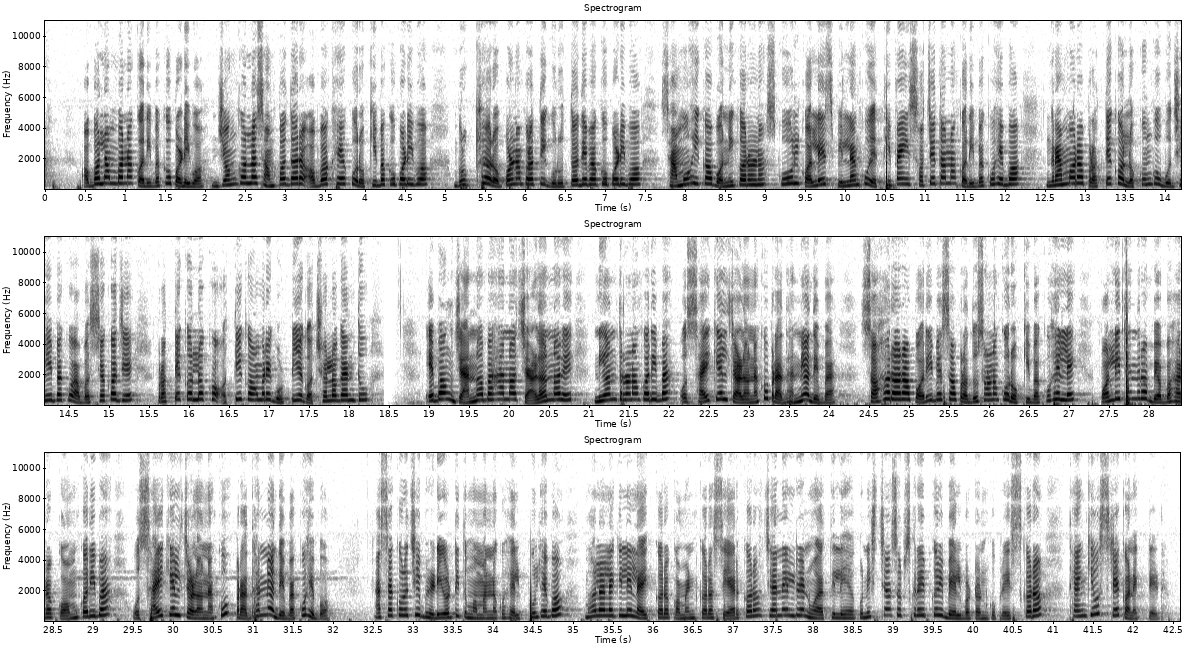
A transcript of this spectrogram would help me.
ଅବଲମ୍ବନ କରିବାକୁ ପଡ଼ିବ। ଜଙ୍ଗଲ ସମ୍ପଦର ଅବକ୍ଷୟକୁ ରୋକିବାକୁ ପଡ଼ିବ। ବୃକ୍ଷରୋପଣ ପ୍ରତି ଗୁରୁତ୍ୱ ଦେବାକୁ ପଡ଼ିବ। ସାମୂହିକ ବନୀକରଣ ସ୍କୁଲ କଲେଜ ପିଲାଙ୍କୁ ଏଥିପାଇଁ ସଚେତନ କରିବାକୁ ହେବ। ଗ୍ରାମର ପ୍ରତ୍ୟେକ ଲୋକଙ୍କୁ ବୁଝେଇବାକୁ ଆବଶ୍ୟକ ଯେ ପ୍ରତ୍ୟେକ ଲୋକ ଅତି କମରେ ଗୋଟିଏ ଗଛ ଲଗାନ୍ତୁ ଏବଂ ଯାନବାହନ ଚାଳନରେ ନିୟନ୍ତ୍ରଣ କରିବା ଓ ସାଇକେଲ ଚାଳନାକୁ ପ୍ରାଧାନ୍ୟ ଦେବା। ସହରର ପରିବେଶ ପ୍ରଦୂଷଣକୁ ରୋକିବାକୁ ହେଲେ ପଲିଥିନ୍ର ବ୍ୟବହାର କମ୍ କରିବା ଓ ସାଇକେଲ ଚାଳନାକୁ ପ୍ରାଧାନ୍ୟ ଦେବାକୁ ହେବ। ଆଶା କରୁଛି ଭିଡ଼ିଓଟି ତୁମମାନଙ୍କୁ ହେଲ୍ପଫୁଲ୍ ହେବ। ଭଲ ଲାଗିଲେ ଲାଇକ୍ କର କମେଣ୍ଟ କର ସେୟାର କର। ଚ୍ୟାନେଲରେ ନୂଆ ଥିଲେ ଏହାକୁ ନିଶ୍ଚୟ ସବସ୍କ୍ରାଇବ୍ କରି ବେଲ୍ ବଟନକୁ ପ୍ରେସ୍ କର। Thank you stay connected.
